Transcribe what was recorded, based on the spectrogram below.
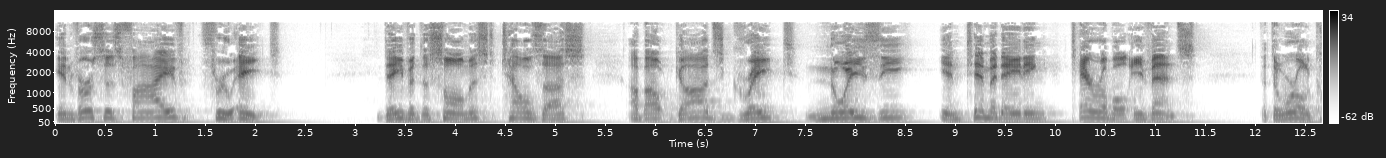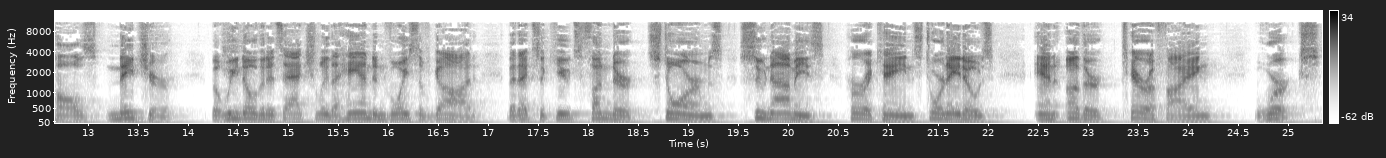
In verses 5 through 8, David the psalmist tells us about God's great, noisy, intimidating, terrible events that the world calls nature, but we know that it's actually the hand and voice of God that executes thunder, storms, tsunamis, hurricanes, tornadoes, and other terrifying works.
